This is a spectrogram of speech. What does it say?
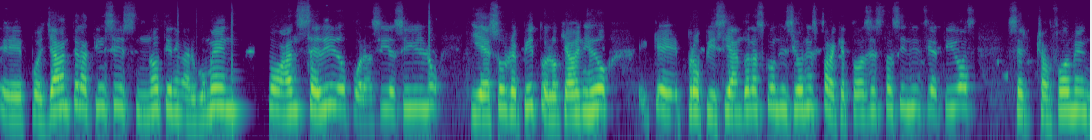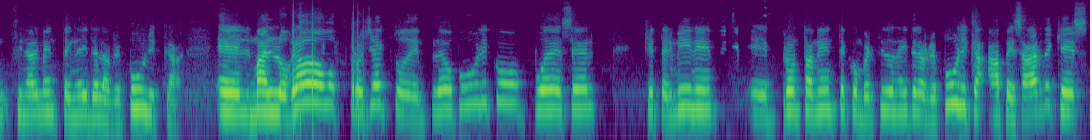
eh, pues ya ante la crisis no tienen argumento, han cedido, por así decirlo, y eso, repito, es lo que ha venido que, propiciando las condiciones para que todas estas iniciativas se transformen finalmente en ley de la República. El mal logrado proyecto de empleo público puede ser que termine eh, prontamente convertido en ley de la República, a pesar de que es,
